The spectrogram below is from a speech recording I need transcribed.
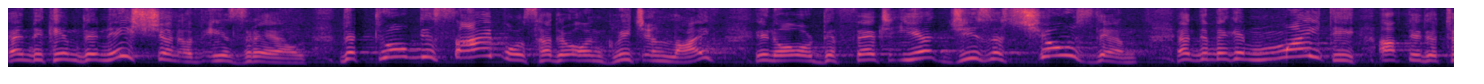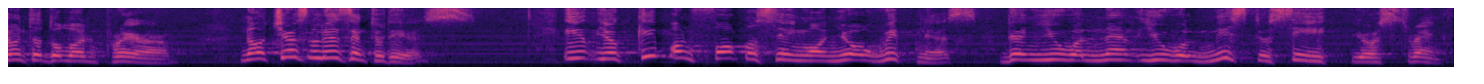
and became the nation of Israel. The 12 disciples had their own glitch in life, you know, or defects, yet Jesus chose them. And they became mighty after they turned to the Lord in prayer. Now just listen to this. If you keep on focusing on your weakness, then you will, you will miss to see your strength.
